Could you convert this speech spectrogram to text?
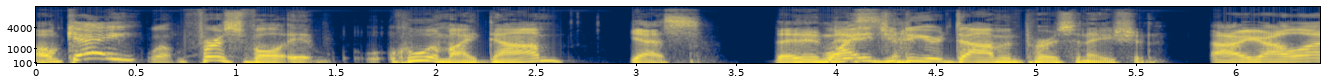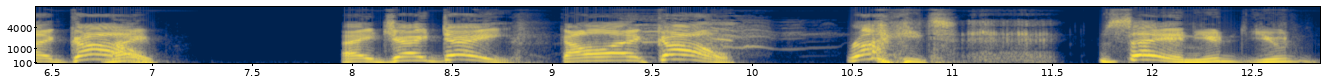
Okay. Well, first of all, it, who am I, Dom? Yes. Why this- did you do your Dom impersonation? I gotta let it go. Hey. Hey, JD, gotta let it go. right. I'm saying you you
